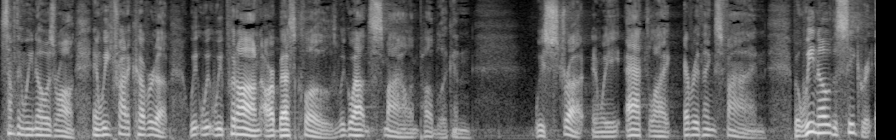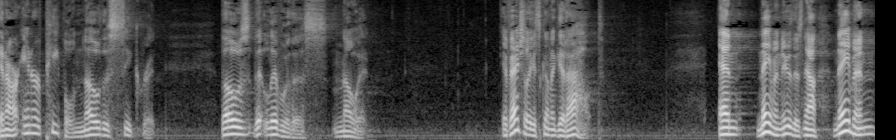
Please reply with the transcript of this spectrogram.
something we know is wrong, and we try to cover it up. We, we, we put on our best clothes. We go out and smile in public, and we strut and we act like everything's fine. But we know the secret, and our inner people know the secret. Those that live with us know it. Eventually, it's going to get out. And Naaman knew this. Now, Naaman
